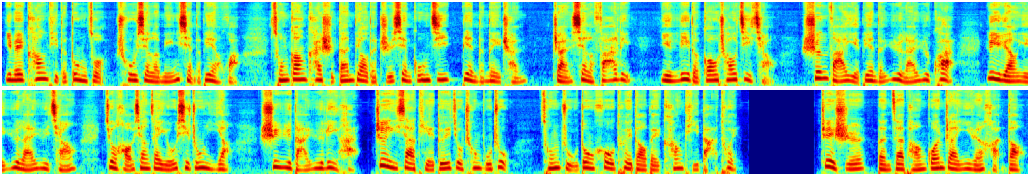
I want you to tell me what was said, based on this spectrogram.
因为康体的动作出现了明显的变化，从刚开始单调的直线攻击变得内沉，展现了发力、引力的高超技巧，身法也变得愈来愈快，力量也愈来愈强，就好像在游戏中一样，是愈打愈厉害。这一下铁堆就撑不住，从主动后退到被康体打退。这时，本在旁观战一人喊道：“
